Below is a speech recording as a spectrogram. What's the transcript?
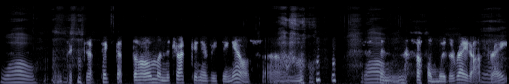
Whoa, and picked up picked up the home and the truck and everything else. Um, whoa. and the home was a write off, yeah. right?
